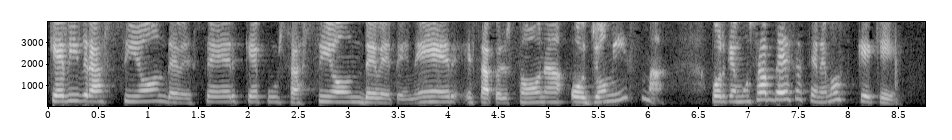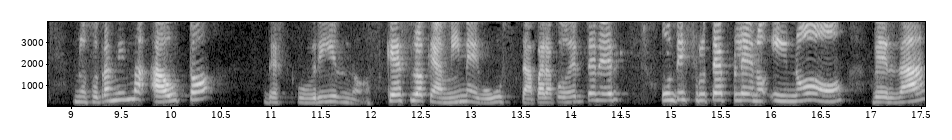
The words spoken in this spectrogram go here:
qué vibración debe ser, qué pulsación debe tener esa persona o yo misma. Porque muchas veces tenemos que, que nosotras mismas auto descubrirnos qué es lo que a mí me gusta para poder tener un disfrute pleno y no, ¿verdad?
